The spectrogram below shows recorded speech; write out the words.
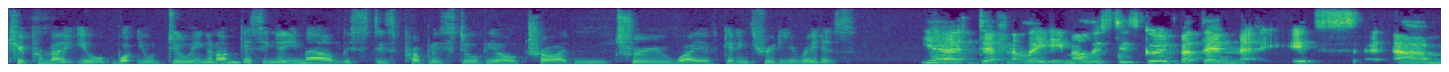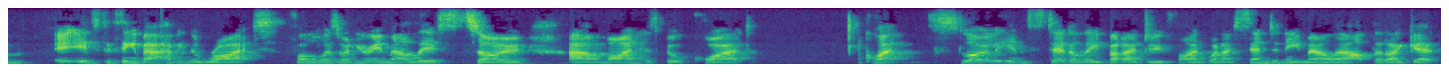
to promote your what you're doing. And I'm guessing email list is probably still the old tried and true way of getting through to your readers. Yeah, definitely. Email list is good, but then it's um, it's the thing about having the right followers on your email list. So uh, mine has built quite quite slowly and steadily, but I do find when I send an email out that I get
